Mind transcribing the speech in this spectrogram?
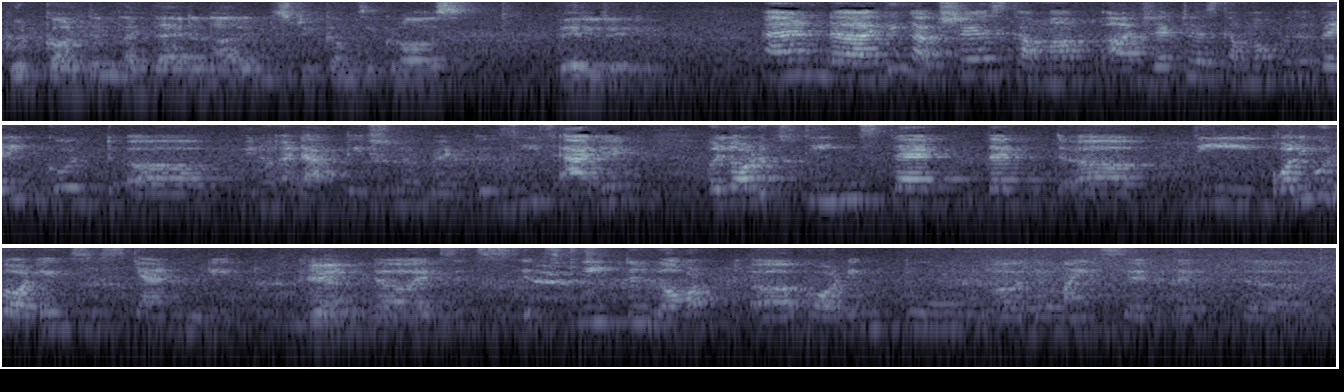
good content like that in our industry comes across very rarely. And uh, I think Akshay has come up, our director has come up with a very good, uh, you know, adaptation of it because he's added a lot of things that that uh, the Bollywood audiences can relate to, Yeah. and uh, it's, it's it's tweaked a lot uh, according to uh, the mindset that the, the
